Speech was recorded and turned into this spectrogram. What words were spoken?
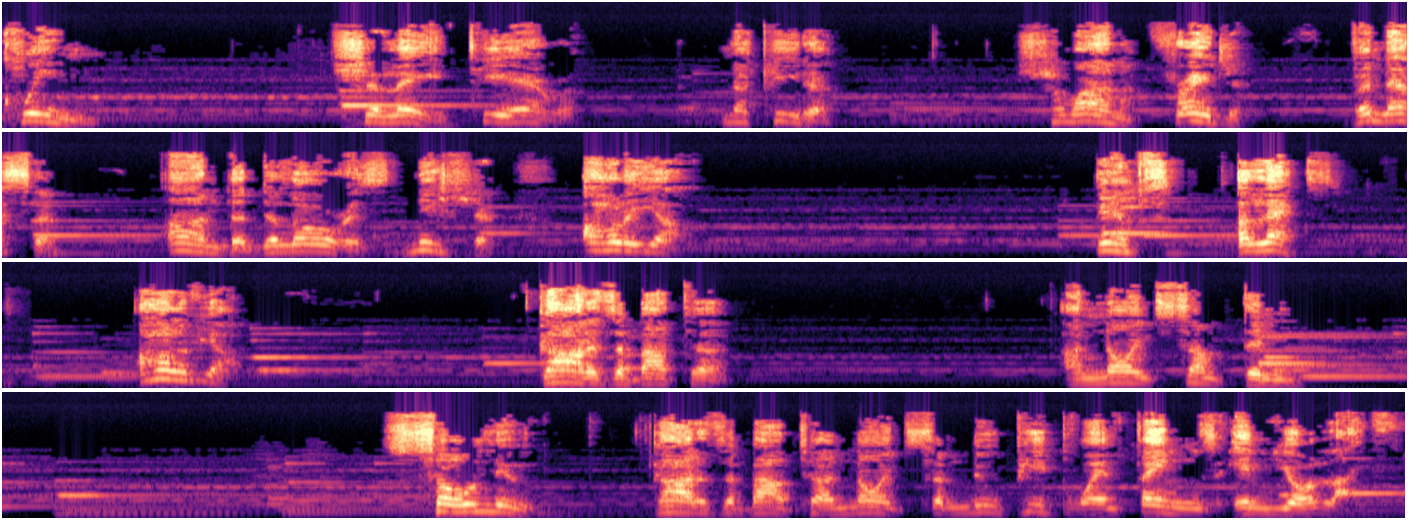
Queen, Shalay, Tierra, Nakita, Shawana, Frazier, Vanessa, Onda, Dolores, Nisha, all of y'all, Pimps, Alex, all of y'all. God is about to anoint something so new. God is about to anoint some new people and things in your life.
